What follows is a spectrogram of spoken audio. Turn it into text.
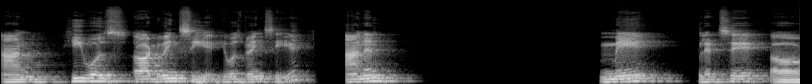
and he was uh, doing ca he was doing ca and in may let's say uh,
